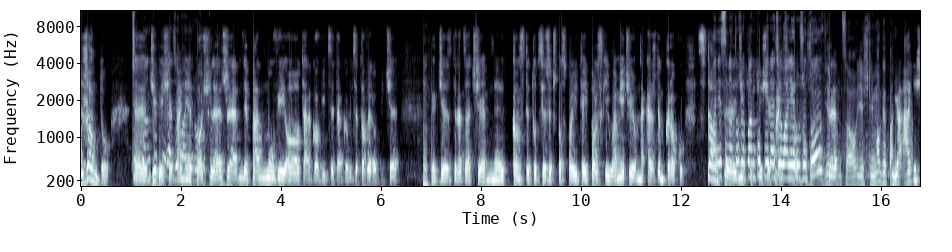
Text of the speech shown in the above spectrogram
rządu. E, Dziwię się, panie pośle, że pan mówi o Targowicy. Targowice to wy robicie. Gdzie zdradzacie Konstytucję Rzeczpospolitej Polskiej, łamiecie ją na każdym kroku. Stąd Panie senatorze, nie pan popiera działanie bo- Róży Tun? Wie pan co, jeśli mogę pan. Ja ani,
